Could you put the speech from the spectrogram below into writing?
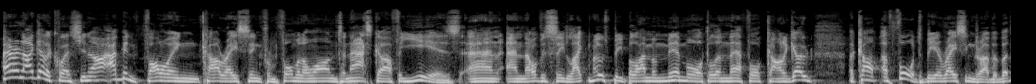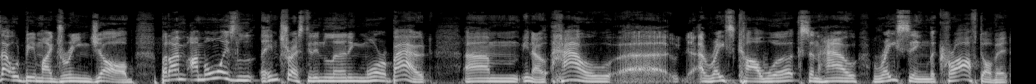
Aaron, I got a question. I've been following car racing from Formula One to NASCAR for years, and, and obviously, like most people, I'm a mere mortal and therefore can't go, I can't afford to be a racing driver. But that would be my dream job. But I'm I'm always interested in learning more about, um, you know, how uh, a race car works and how racing, the craft of it,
